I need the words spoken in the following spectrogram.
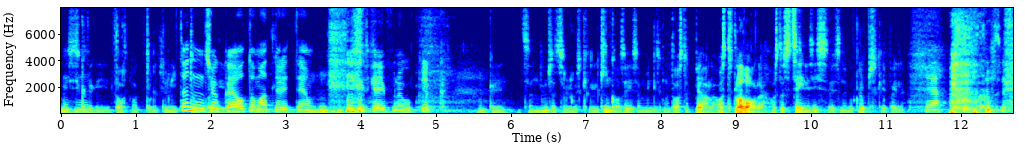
või siis Mhm. kuidagi tahtmatult ta lülitad on niisugune automaatlülitaja Mhm. mis käib nagu klõkk. Okei okay., et see on ilmselt sul kuskil kinga sees on mingisugune, et astud peale, astud lavale, astud stseeni sisse ja siis nagu klõps käib välja. jah, just, just, just.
